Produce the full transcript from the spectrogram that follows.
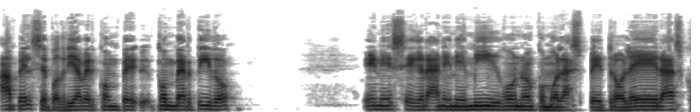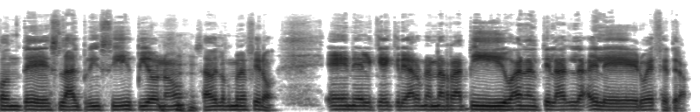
Apple se podría haber convertido en ese gran enemigo, ¿no? Como las petroleras con Tesla al principio, ¿no? ¿Sabes a lo que me refiero? En el que crear una narrativa, en el que el héroe, etcétera.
